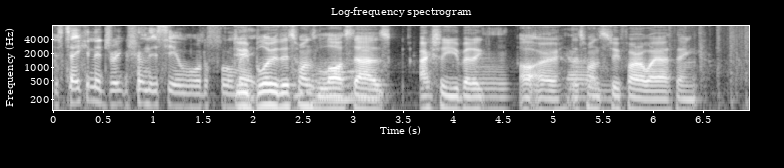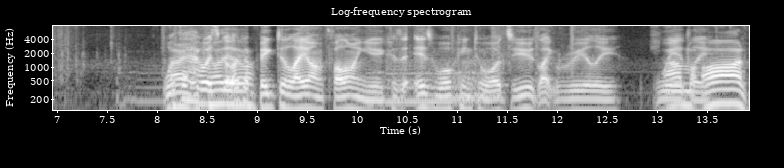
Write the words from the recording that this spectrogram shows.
Just taking a drink from this here waterfall, Dude, mate. Blue, this one's lost as. Actually, you better. Mm, Uh oh, this one's too far away, I think. What the hell? It's ignore got like a big delay on following you because it is walking towards you, like really weirdly. Come on,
